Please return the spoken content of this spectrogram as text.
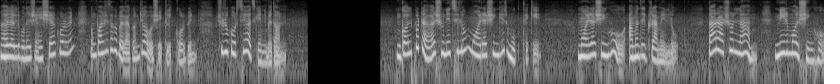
ভালো লাগলে বন্ধুদের সঙ্গে শেয়ার করবেন এবং পাশে থাকা বেল আইকনটি অবশ্যই ক্লিক করবেন। শুরু করছি আজকের নিবেদন। গল্পটা শুনেছিলুম ময়রা সিংহের মুখ থেকে। ময়রা সিংহ আমাদের গ্রামের লোক। তার আসল নাম নির্মল সিংহ।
